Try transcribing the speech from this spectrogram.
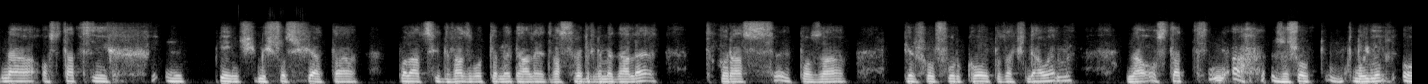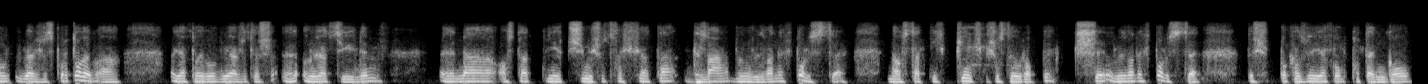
Na ostatnich pięć mistrzostw świata Polacy dwa złote medale, dwa srebrne medale, tylko raz poza pierwszą czwórką poza finałem na ostatni, a zresztą mówimy o wymiarze sportowym, a ja powiem o wymiarze też e, organizacyjnym. E, na ostatnie trzy Mistrzostwa Świata dwa były organizowane w Polsce. Na ostatnich pięć Mistrzostw Europy trzy organizowane w Polsce. To się pokazuje, jaką potęgą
